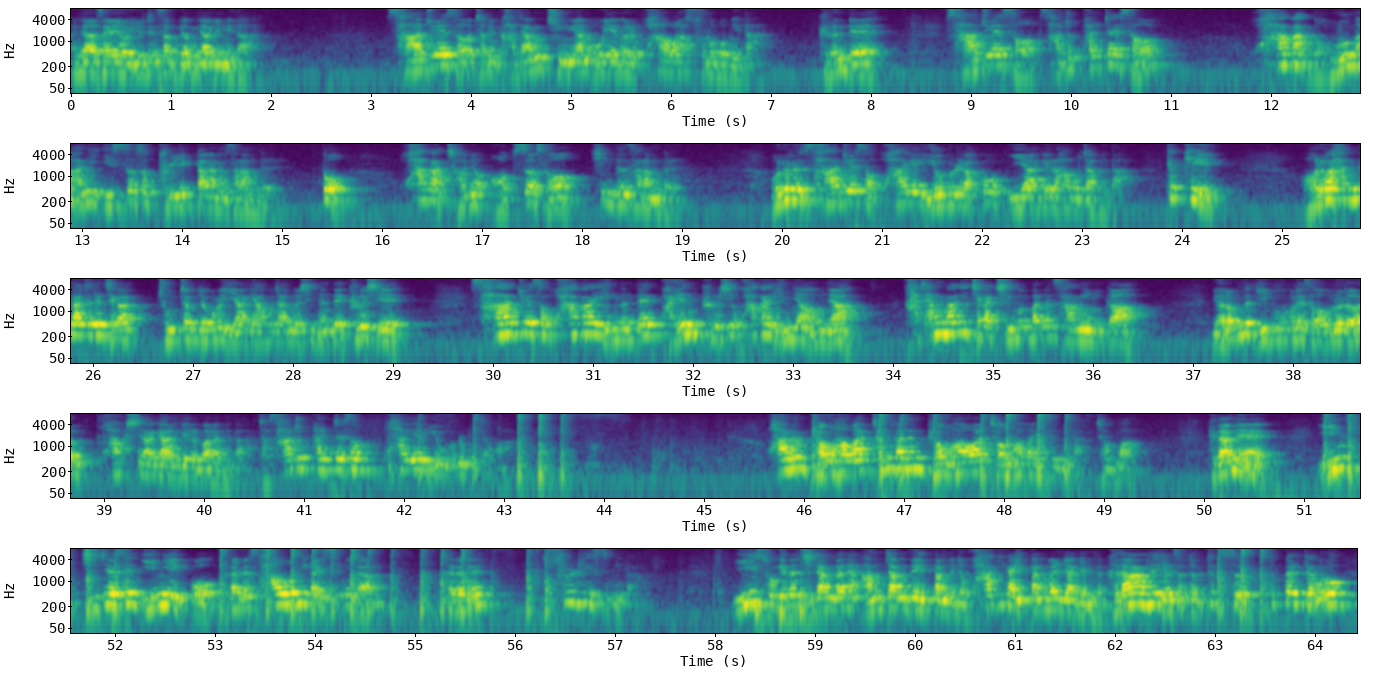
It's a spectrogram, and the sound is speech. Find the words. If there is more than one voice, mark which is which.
Speaker 1: 안녕하세요. 유진석 명약입니다. 사주에서 저는 가장 중요한 오행을 화와 수로 봅니다. 그런데 사주에서 사주 팔자에서 화가 너무 많이 있어서 불릭당하는 사람들 또 화가 전혀 없어서 힘든 사람들 오늘은 사주에서 화의 유부를 갖고 이야기를 하고자 합니다. 특히 어느 한 가지를 제가 중점적으로 이야기하고자 하는 것이 있는데 그것이 사주에서 화가 있는데 과연 그것이 화가 있냐 없냐 가장 많이 제가 질문받는 사항이니까 여러분들 이 부분에서 오늘은 확실하게 알기를 바랍니다. 자 사주 팔자에서 화의 유무를 보자. 화. 화는 병화와 천간은 병화와 정화가 있습니다. 정화. 그 다음에 인, 지지에서는 인이 있고 그 다음에 사오미가 있습니다. 그 다음에 술이 있습니다. 이 속에는 지장간에 암장되어 있다는 거죠. 화기가 있다는 걸 이야기합니다. 그 다음에 여기서 좀 특수, 특별격으로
